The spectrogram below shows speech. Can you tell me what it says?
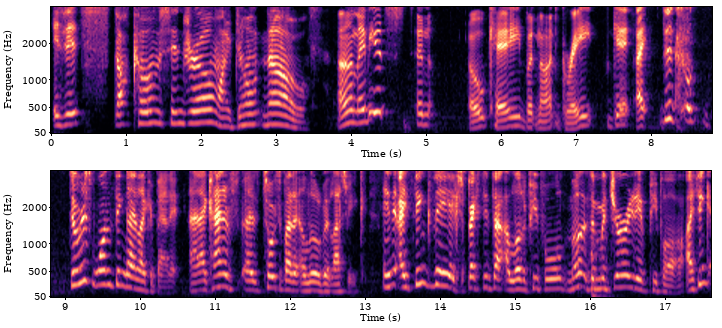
Is it Stockholm syndrome? I don't know. Uh, maybe it's an okay but not great game. I The, oh, there is one thing I like about it, and I kind of uh, talked about it a little bit last week. And I think they expected that a lot of people, mo- the majority of people, I think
